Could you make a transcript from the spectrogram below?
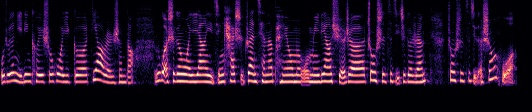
我觉得你一定可以收获一个第二人生的。如果是跟我一样已经开始赚钱的朋友们，我们一定要学着重视自己这个人，重视自己的生活，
